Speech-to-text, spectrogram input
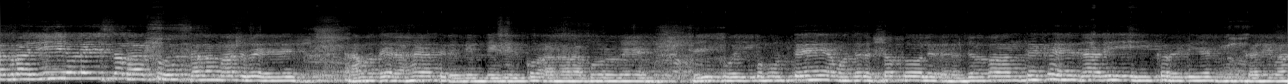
আজরাইল আলাইহিস সালাতু ওয়াস সালাম আসবে, আমাদের হায়াতের জিন্দেগির কোরআনারা পড়বে। ঠিক ওই মুহূর্তে আমাদের সকলের জবান থেকে জারি করে দিয়ে কালিমা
